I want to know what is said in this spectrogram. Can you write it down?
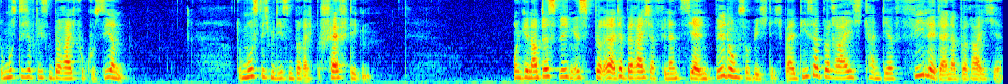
Du musst dich auf diesen Bereich fokussieren. Du musst dich mit diesem Bereich beschäftigen. Und genau deswegen ist der Bereich der finanziellen Bildung so wichtig, weil dieser Bereich kann dir viele deiner Bereiche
